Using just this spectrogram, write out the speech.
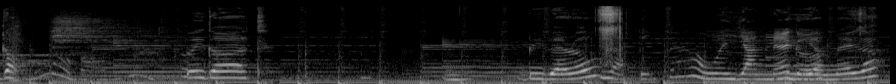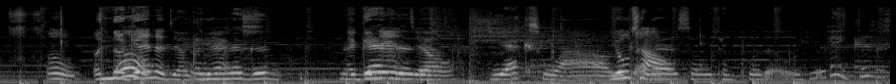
Go. I don't know about it. We got Bibero, Yeah, Big Barrel and Yanmega. Yamega, Oh, a and Naganadel GX. Nagad- Naganadel GX. Wow. look at Yotao. So we can put it over here. Hey, this is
